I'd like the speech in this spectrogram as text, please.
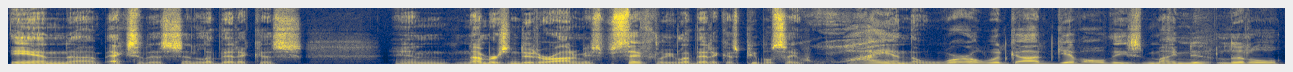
in uh, Exodus and Leviticus and Numbers and Deuteronomy, specifically Leviticus, people say, why in the world would God give all these minute little,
